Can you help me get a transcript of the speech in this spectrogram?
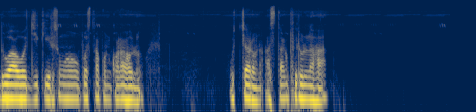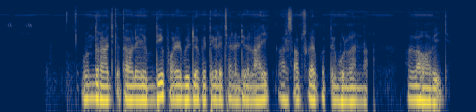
দোয়া ও জিকির সমূহ উপস্থাপন করা হলো। উচ্চারণ আস্তাক ফিরুল্লাহা বন্ধুরা, আজকে তাহলে অবধি। পরের ভিডিও পেতে গেলে চ্যানেলটিকে লাইক আর সাবস্ক্রাইব করতে ভুলবেন না। আল্লাহ হাফিজ।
